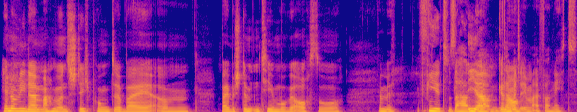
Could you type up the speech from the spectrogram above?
Hin und wieder machen wir uns Stichpunkte bei, ähm, bei bestimmten Themen, wo wir auch so wir viel zu sagen Ja, haben, genau. damit eben einfach nichts,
